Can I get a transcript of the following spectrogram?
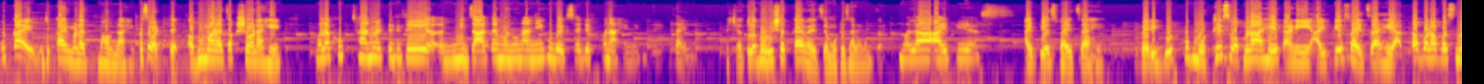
तर काय म्हणजे काय मनात भावना आहे? कसं वाटतंय? अभिमानाचा क्षण आहे. मला खूप छान वाटते तिथे मी जात आहे म्हणून आणि खूप एक्साइटेड पण आहे मी तिथे जायला. अच्छा तुला भविष्यात काय व्हायचंय मोठं झाल्यानंतर? मला I P S I P S व्हायचं आहे. व्हेरी गुड खूप मोठे स्वप्न आहेत आणि आय पी एस व्हायचं आहे. आतापणापासून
